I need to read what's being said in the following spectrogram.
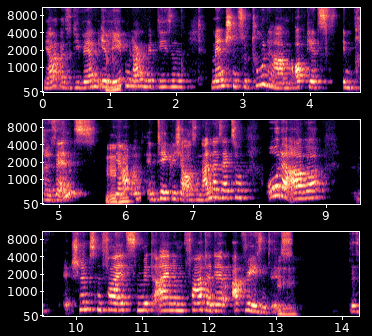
Ja, also die werden ihr mhm. Leben lang mit diesen Menschen zu tun haben, ob jetzt in Präsenz mhm. ja, und in täglicher Auseinandersetzung oder aber schlimmstenfalls mit einem Vater, der abwesend ist. Mhm. das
